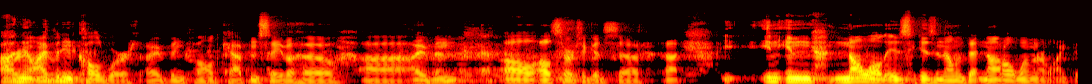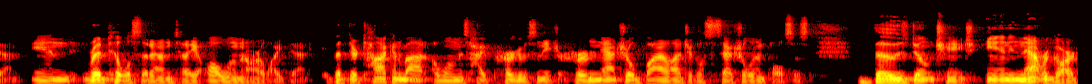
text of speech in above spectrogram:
Uh, no, I've been called worse. I've been called Captain Save a Ho. Uh, I've been all, all sorts of good stuff. In, in NAWALT is, is an element that not all women are like that. And Red Pill will sit down and tell you all women are like that. But they're talking about a woman's hypergamous nature, her natural biological sexual impulses. Those don't change. And in that regard,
